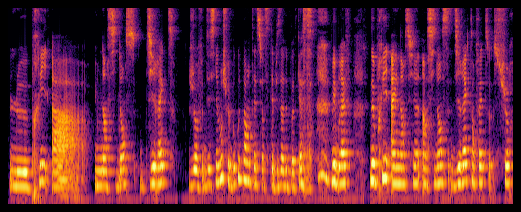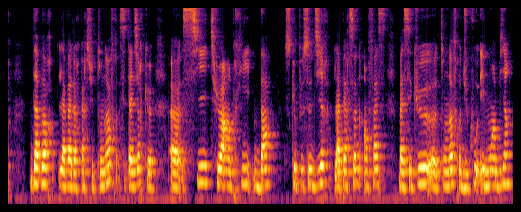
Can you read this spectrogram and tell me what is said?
le prix a une incidence directe. Je, décidément, je fais beaucoup de parenthèses sur cet épisode de podcast. Mais bref, le prix a une incidence directe en fait sur d'abord la valeur perçue de ton offre. C'est-à-dire que euh, si tu as un prix bas ce que peut se dire la personne en face, bah, c'est que euh, ton offre du coup est moins bien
